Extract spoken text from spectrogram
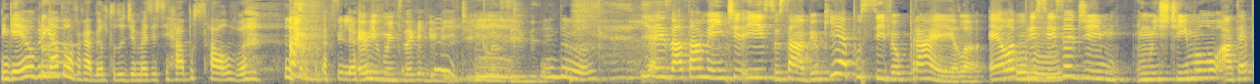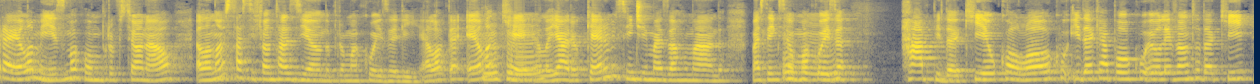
ninguém é obrigado a lavar cabelo todo dia, mas esse rabo salva. Eu ri muito daquele vídeo, inclusive. Muito bom. E é exatamente isso, sabe? O que é possível pra ela? Ela Uhum. precisa de um estímulo até pra ela mesma, como profissional. Ela não está se fantasiando pra uma coisa ali. Ela, até- ela Uhum. quer, ela, Yara, eu quero me sentir mais arrumada, mas tem que ser Uhum. uma coisa rápida que eu coloco e daqui a pouco eu levanto daqui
